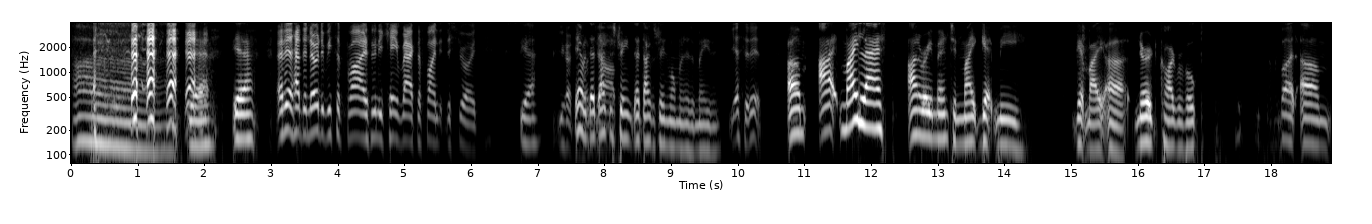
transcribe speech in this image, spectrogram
Ah, yeah, yeah, And then had the nerve to be surprised when he came back to find it destroyed. yeah, You had yeah. But that Doctor. Strange, that Doctor Strange moment is amazing. Yes, it is. Um, I my last honorary mention might get me get my uh nerd card revoked, but um,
